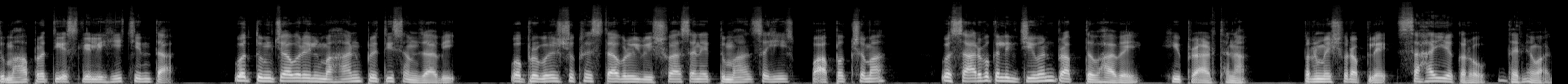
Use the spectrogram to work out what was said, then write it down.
तुम्हाप्रती असलेली ही चिंता व तुमच्यावरील महान प्रीती समजावी. व प्रभू येशू ख्रिस्तावरील विश्वासाने तुम्हासही पापक्षमा व सार्वकालिक जीवन प्राप्त व्हावे ही प्रार्थना. परमेश्वर आपले सहाय्य करो. धन्यवाद.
